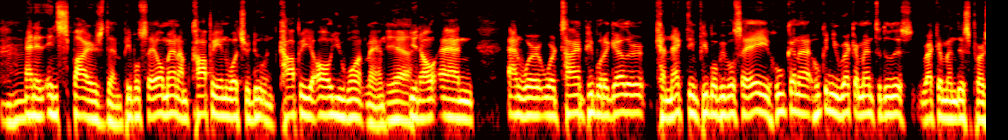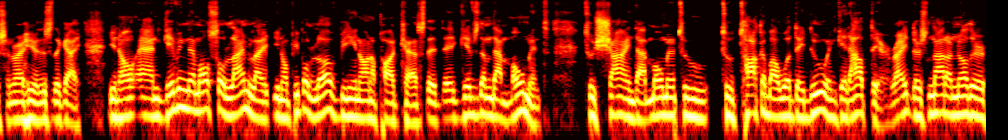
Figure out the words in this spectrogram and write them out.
mm-hmm. and it inspires them. People say oh man i'm copying what you're doing. Copy all you want man. Yeah. you know and and we're we're tying people together connecting people. People say hey who can i who can you recommend to do this? Recommend this person right here. This is the guy you know and giving them also limelight. You know people love being on a podcast. It, it gives them that moment to shine that moment to to talk about what they do and get out there right? There's not another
